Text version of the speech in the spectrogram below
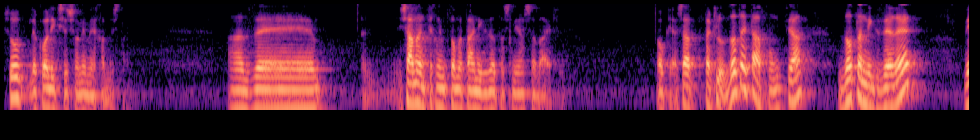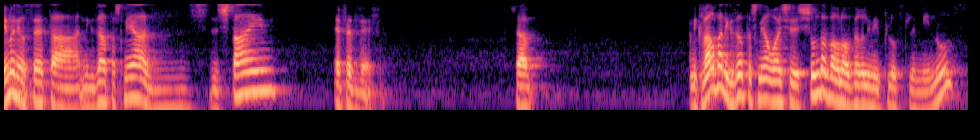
שוב, לכל x ששונה מ-1 ו-2. אז אה, שם אני צריך למצוא מתי הנגזרת השנייה שווה 0. אוקיי, עכשיו, תסתכלו, זאת הייתה הפונקציה, זאת הנגזרת, ואם אני עושה את הנגזרת השנייה, זה 2, 0 ו-0. עכשיו, אני כבר בנגזרת השנייה רואה ששום דבר לא עובר לי מפלוס למינוס,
